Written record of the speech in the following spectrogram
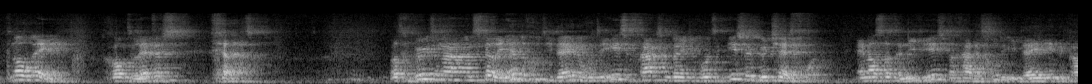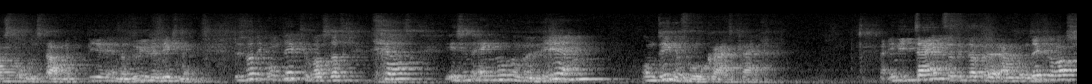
Knoop 1. Grote letters, geld. Wat gebeurt er namelijk? Stel je hebt een goed idee, dan moet de eerste vraag zo'n beetje worden, is er budget voor? En als dat er niet is, dan gaat het goede idee in de kast onder staan met papieren en dan doe je er niks mee. Dus wat ik ontdekte was dat geld is een enorme rem om dingen voor elkaar te krijgen. Nou, in die tijd dat ik dat uh, aan het ontdekken was,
